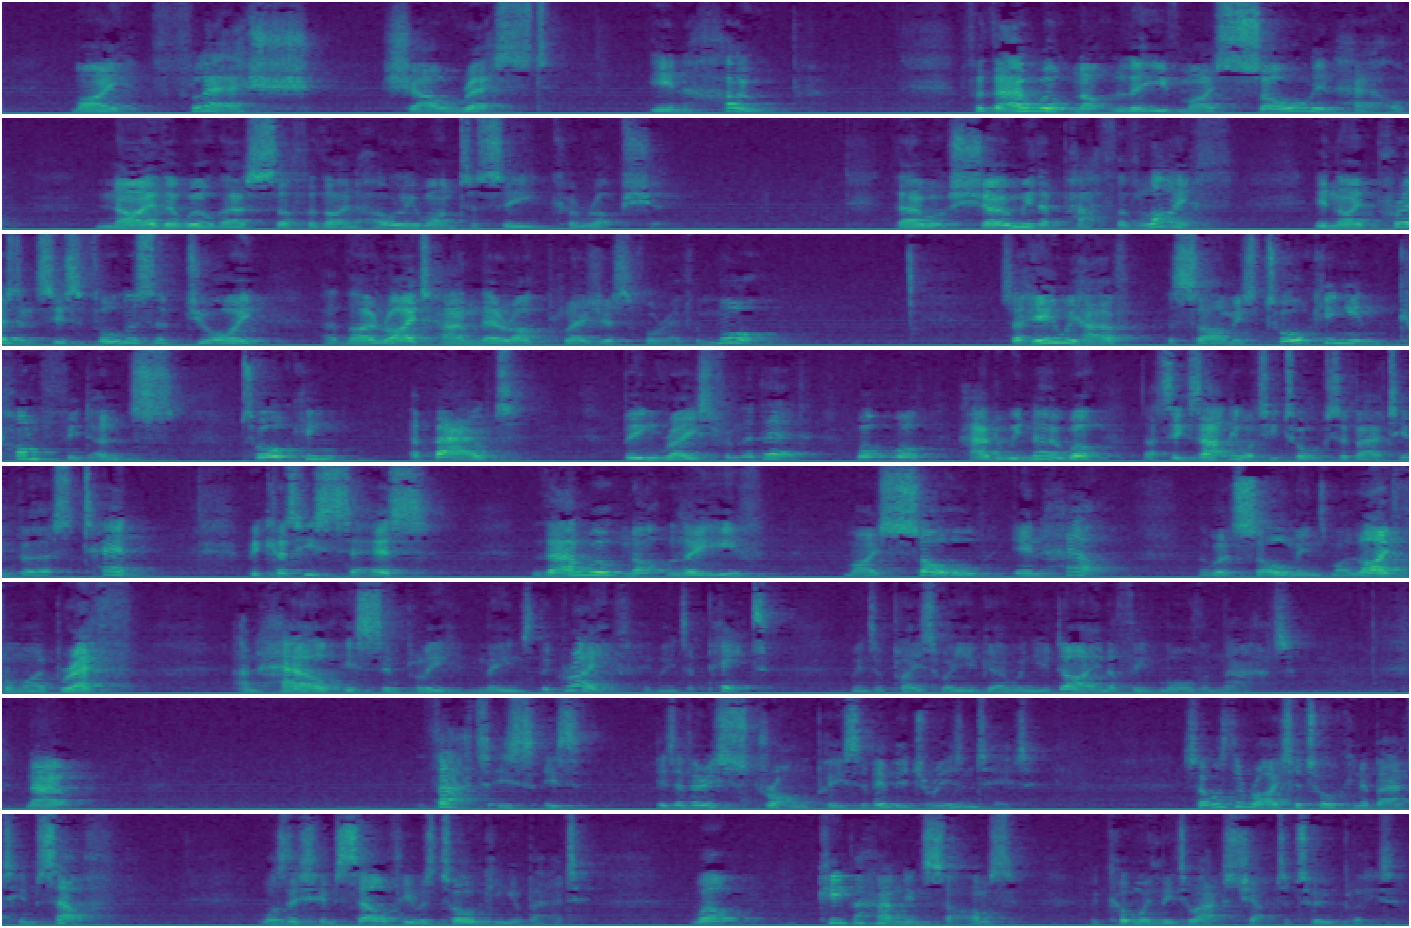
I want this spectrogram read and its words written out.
my flesh shall rest in hope. For thou wilt not leave my soul in hell neither wilt thou suffer thine Holy One to see corruption. Thou wilt show me the path of life. In thy presence is fullness of joy. At thy right hand there are pleasures for evermore. So here we have the psalmist talking in confidence, talking about being raised from the dead. Well, well, how do we know? Well, that's exactly what he talks about in verse 10. Because he says, Thou wilt not leave my soul in hell. The word soul means my life or my breath, and hell is simply means the grave. It means a pit. It means a place where you go when you die, nothing more than that. Now, that is, is, is a very strong piece of imagery, isn't it? So was the writer talking about himself? Was this himself he was talking about? Well, keep a hand in Psalms and come with me to Acts chapter 2, please.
